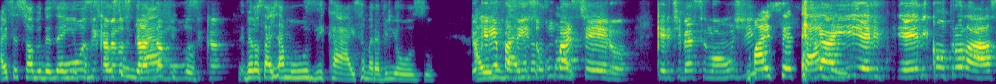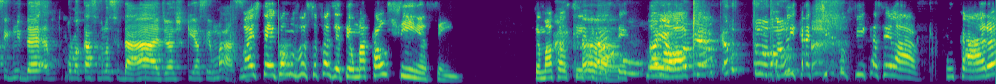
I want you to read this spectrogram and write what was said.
Aí você sobe o desenho Música, como se fosse um velocidade da música. Velocidade da música. Isso é maravilhoso. Eu Aí queria fazer isso com um velocidade. parceiro. Que ele estivesse longe. Mas você sabe. E aí ele, ele controlasse, me der, colocasse velocidade, eu acho que ia ser o máximo. Mas tem como você fazer, tem uma calcinha assim. Tem uma calcinha que Não. você Ai, ó, coloca, eu quero o tudo. aplicativo fica, sei lá, com o cara,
